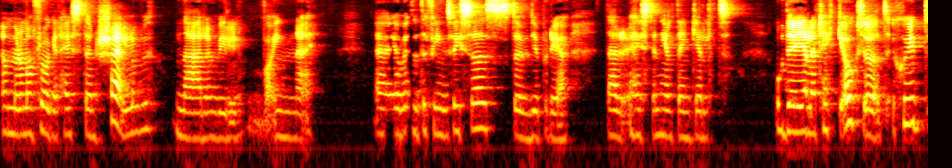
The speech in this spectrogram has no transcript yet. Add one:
ja, men om man frågar hästen själv när den vill vara inne. Eh, jag vet att det finns vissa studier på det där hästen helt enkelt, och det gäller täcke också, att skydd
